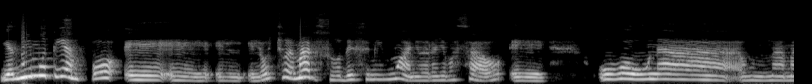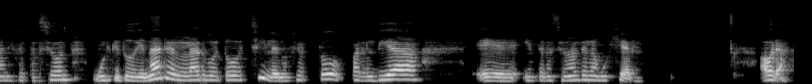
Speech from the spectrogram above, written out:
Y al mismo tiempo, eh, eh, el, 8 de marzo de ese mismo año, del año pasado, eh, hubo una, manifestación multitudinaria a lo largo de todo Chile, ¿no es cierto?, para el Día eh, Internacional de la Mujer. Ahora,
